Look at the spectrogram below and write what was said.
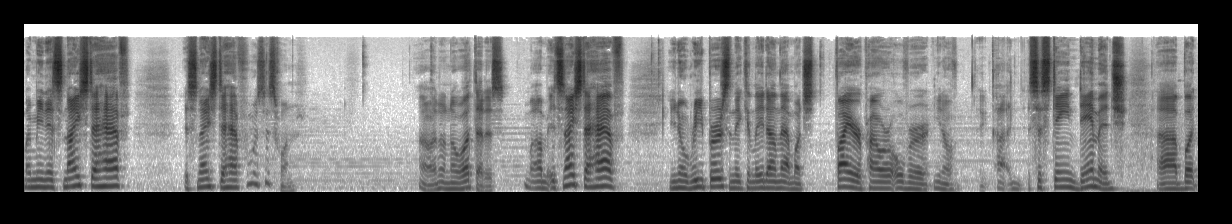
I mean, it's nice to have. It's nice to have. What was this one? Oh, I don't know what that is. Um, it's nice to have, you know, Reapers, and they can lay down that much firepower over, you know, uh, sustained damage. Uh, but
